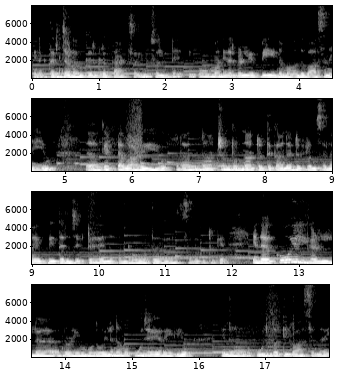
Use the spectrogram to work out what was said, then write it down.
எனக்கு தெரிஞ்ச அளவுக்கு இருக்கிற ஃபேக்ட்ஸ் எல்லாம் சொல்லிட்டேன். இப்போது மனிதர்கள் எப்படி நம்ம வந்து வாசனையையும் கெட்ட வாடையையும் அதாவது நாற்றம் துர்நாற்றத்துக்கான டிஃப்ரென்ஸ் எல்லாம் எப்படி தெரிஞ்சுக்கிட்டு என்ன பண்ணுறோங்கிறது சொல்லிக்கிட்டு இருக்கேன். இந்த கோயில்களில் நுழையும் போதோ இல்லை நம்ம பூஜை அறையிலையோ இந்த ஊதுபத்தி வாசனை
